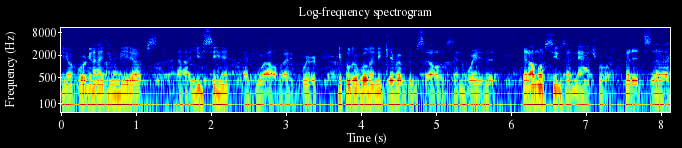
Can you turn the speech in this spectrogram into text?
you know organizing meetups, uh, you've seen it as well, right? Where people are willing to give of themselves in a way that that almost seems unnatural, but it's uh,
